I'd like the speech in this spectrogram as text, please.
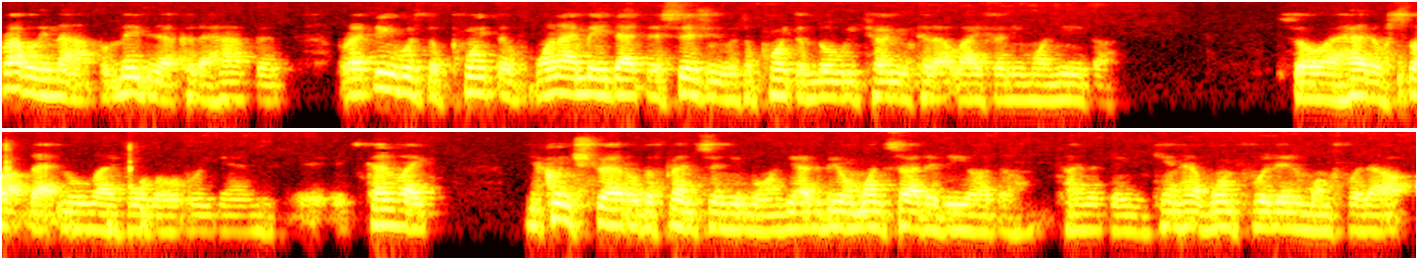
Probably not, but maybe that could have happened. But I think it was the point of when I made that decision, it was the point of no returning to that life anymore, neither. So I had to start that new life all over again. It's kind of like you couldn't straddle the fence anymore. You had to be on one side or the other kind of thing. You can't have one foot in and one foot out.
